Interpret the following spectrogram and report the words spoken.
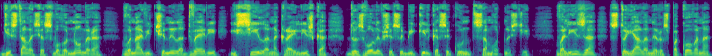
дісталася свого номера, вона відчинила двері і сіла на край ліжка, дозволивши собі кілька секунд самотності. Валіза стояла нерозпакована,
